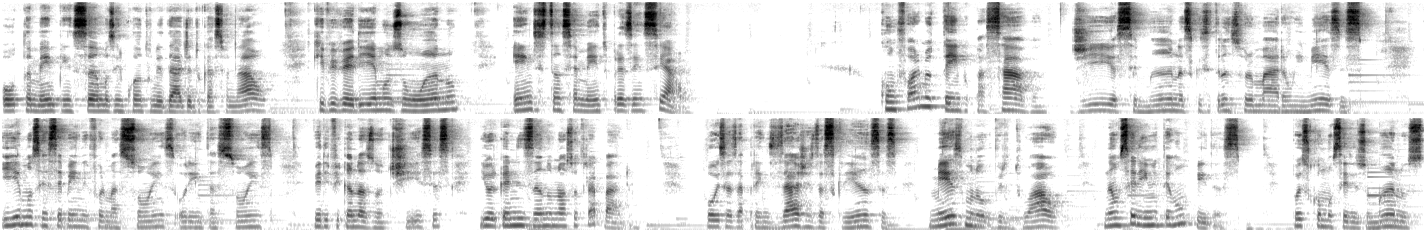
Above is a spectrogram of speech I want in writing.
ou também pensamos enquanto unidade educacional, que viveríamos um ano em distanciamento presencial. Conforme o tempo passava, dias, semanas que se transformaram em meses, íamos recebendo informações, orientações verificando as notícias e organizando o nosso trabalho, pois as aprendizagens das crianças, mesmo no virtual, não seriam interrompidas, pois, como seres humanos,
